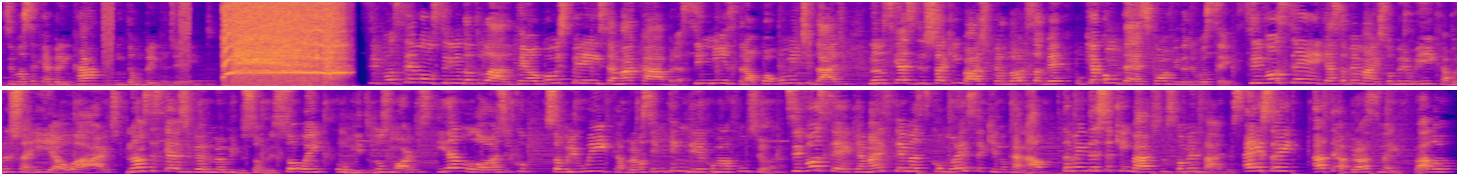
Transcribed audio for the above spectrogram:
se você quer brincar, então brinca direito. Outro lado, tem alguma experiência macabra, sinistra ou com alguma entidade, não esquece de deixar aqui embaixo, porque eu adoro saber o que acontece com a vida de vocês. Se você quer saber mais sobre o Wicca, a bruxaria ou a arte, não se esquece de ver o meu vídeo sobre Soen, o rito dos mortos, e é lógico, sobre o Wicca, pra você entender como ela funciona. Se você quer mais temas como esse aqui no canal, também deixa aqui embaixo nos comentários. É isso aí, até a próxima e falou!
